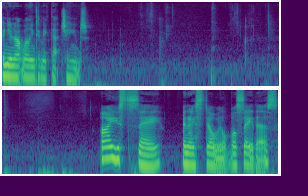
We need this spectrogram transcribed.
and you're not willing to make that change. I used to say, and I still will, will say this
